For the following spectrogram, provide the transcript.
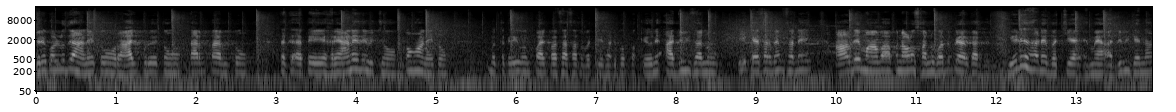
ਮੇਰੇ ਕੋਲ ਲੁਧਿਆਣੇ ਤੋਂ ਰਾਜਪੁਰੇ ਤੋਂ ਤਰਨਤਾਰਨ ਤੋਂ ਤੇ ਹਰਿਆਣੇ ਦੇ ਵਿੱਚੋਂ ਟੋਹਾਣੇ ਤੋਂ ਮ- ਤਕਰੀਬਨ ਪੰਜ ਪੰਜ ਸੱਤ ਸੱਤ ਬੱਚੇ ਸਾਡੇ ਕੋਲ ਪੱਕੇ ਹੋਏ ਨੇ। ਅੱਜ ਵੀ ਸਾਨੂੰ ਇਹ ਕਹਿ ਸਕਦੇ ਹਾਂ ਸਾਡੇ ਆਪਦੇ ਮਾਪੇ ਨਾਲੋਂ ਸਾਨੂੰ ਵੱਧ ਪਿਆਰ ਕਰਦੇ ਨੇ। ਜਿਹੜੇ ਸਾਡੇ ਬੱਚੇ ਆ ਮੈਂ ਅੱਜ ਵੀ ਕਹਿੰਦਾ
